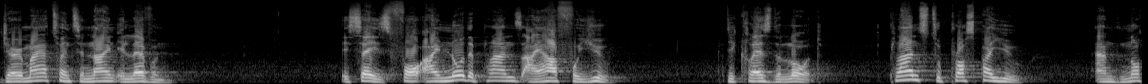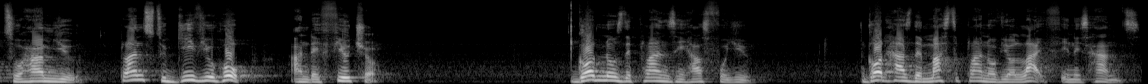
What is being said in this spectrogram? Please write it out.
Jeremiah 29 11. It says, For I know the plans I have for you, declares the Lord. Plans to prosper you and not to harm you, plans to give you hope and a future. God knows the plans He has for you. God has the master plan of your life in His hands.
